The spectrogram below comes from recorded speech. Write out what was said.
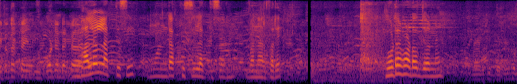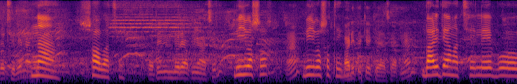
এটা তো একটা ইম্পর্টেন্ট একটা ভালো লাগতেছি মনটা খুশি লাগতেছে বানার পরে। ভোটার ফটোর জন্য। আপনার কি ভোটার ফটো ছিল না না সব আছে। কতদিন ধরে আপনি আছেন? বিশ বছর। হ্যাঁ? বিশ বছর থেকে। বাড়িতে কে কে আছে আপনার? বাড়িতে আমার ছেলে বউ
